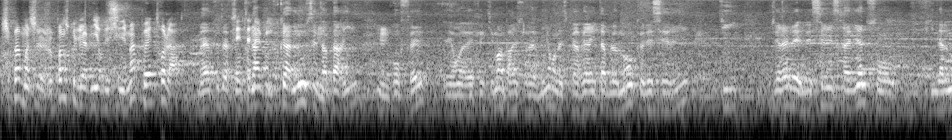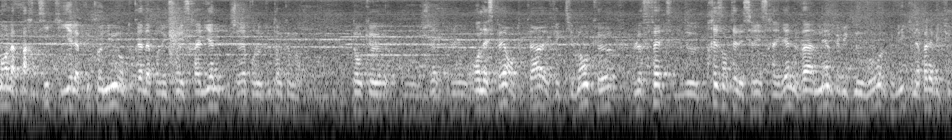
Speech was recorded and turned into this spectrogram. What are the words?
je sais pas, moi, je pense que l'avenir du cinéma peut être là. C'est un avis. En tout cas, nous, c'est un pari mm. qu'on fait. Et on a effectivement un pari sur l'avenir. On espère véritablement que les séries qui, je dirais, les, séries israéliennes sont finalement la partie qui est la plus connue, en tout cas de la production israélienne, je dirais, pour le tout en commun. Donc, euh, on espère en tout cas effectivement que le fait de présenter des séries israéliennes va amener un public nouveau, un public qui n'a pas l'habitude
